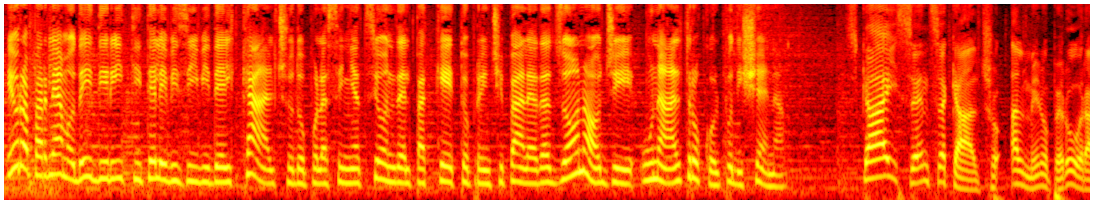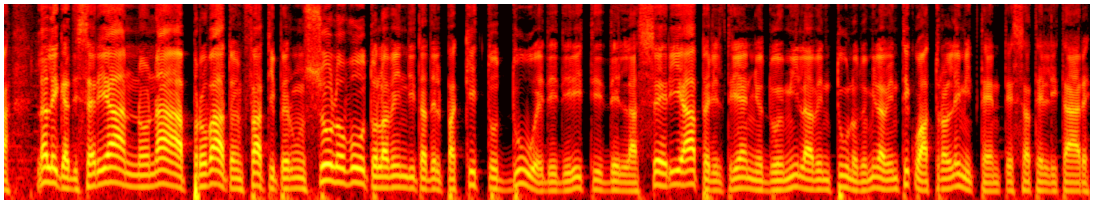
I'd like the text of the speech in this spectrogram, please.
E ora parliamo dei diritti televisivi del calcio. Dopo l'assegnazione del pacchetto principale ad Azzona, oggi un altro colpo di scena. Sky senza calcio, almeno per ora. La Lega di Serie A non ha approvato infatti per un solo voto la vendita del pacchetto 2 dei diritti della Serie A per il triennio 2021-2024 all'emittente satellitare.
